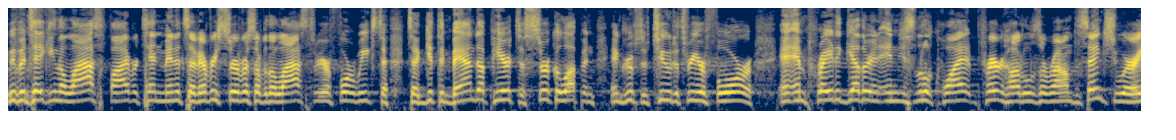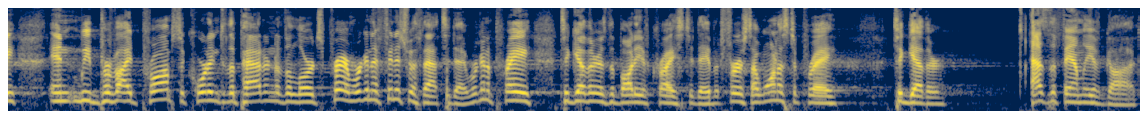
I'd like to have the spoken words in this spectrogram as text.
We've been taking the last five or ten minutes of every service over the last three or four weeks to, to get the band up here, to circle up in, in groups of two to three or four, and, and pray together in, in just little quiet prayer huddles around the sanctuary. And we provide prompts according to the pattern of the Lord's Prayer. And we're going to finish with that today. We're going to pray together as the body of Christ today. But first, I want us to pray together as the family of God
